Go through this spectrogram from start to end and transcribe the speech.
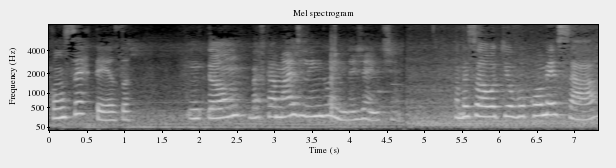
Com certeza. Então, vai ficar mais lindo ainda, gente. Então, pessoal, aqui eu vou começar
